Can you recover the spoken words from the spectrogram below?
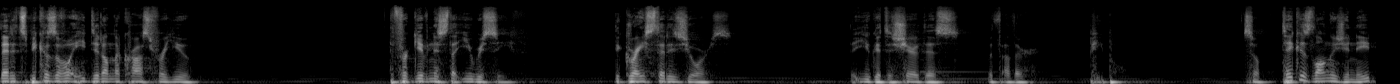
That it's because of what He did on the cross for you, the forgiveness that you receive the grace that is yours, that you get to share this with other people. So take as long as you need.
